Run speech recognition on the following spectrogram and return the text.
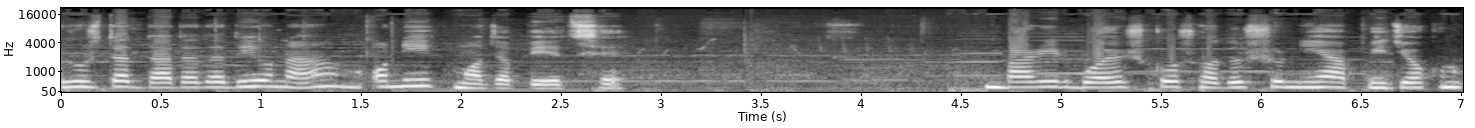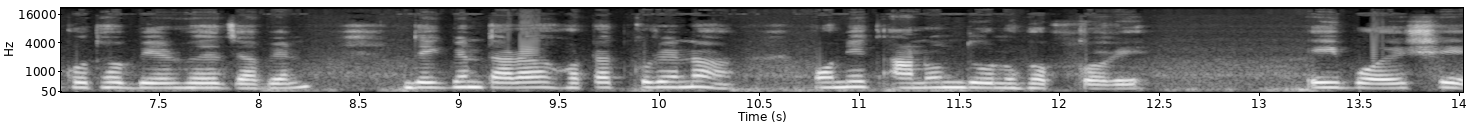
রুশদার দাদা দাদিও না অনেক মজা পেয়েছে। বাড়ির বয়স্ক সদস্য নিয়ে আপনি যখন কোথাও বের হয়ে যাবেন, দেখবেন তারা হঠাৎ করে না অনেক আনন্দ অনুভব করে। এই বয়সে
